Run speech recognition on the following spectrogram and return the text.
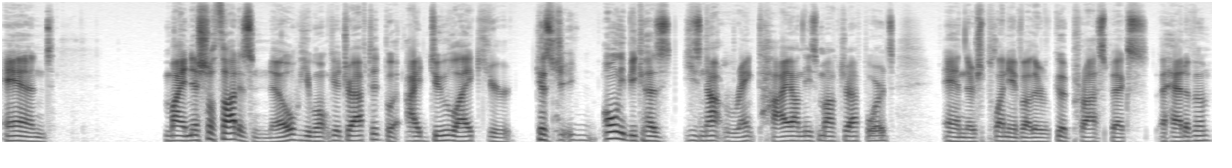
And my initial thought is no, he won't get drafted, but I do like your because only because he's not ranked high on these mock draft boards, and there's plenty of other good prospects ahead of him,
